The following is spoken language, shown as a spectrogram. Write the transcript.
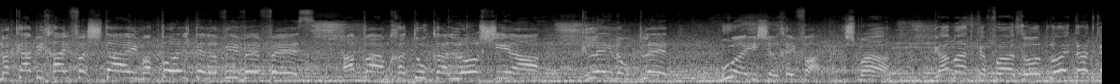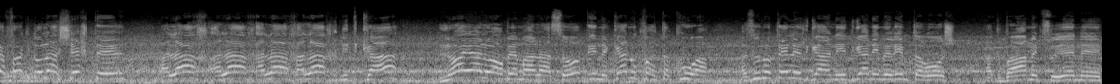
מכבי חיפה 2, הפועל תל אביב 0, הפעם חתוקה לא שיעה, גליינור פלט הוא האיש של חיפה. שמע, גם ההתקפה הזאת לא הייתה התקפה גדולה, שכטר הלך, הלך, הלך, הלך, נתקע, לא היה לו הרבה מה לעשות, הנה כאן הוא כבר תקוע, אז הוא נותן לדגני, דגני מרים את הראש, הגבהה מצוינת,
